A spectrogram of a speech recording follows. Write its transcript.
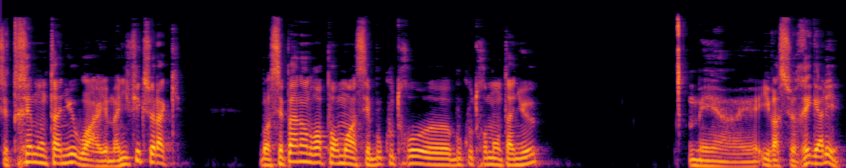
C'est très montagneux. Waouh, il est magnifique ce lac. Bon, c'est pas un endroit pour moi, c'est beaucoup trop, euh, trop montagneux. Mais euh, il va se régaler.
